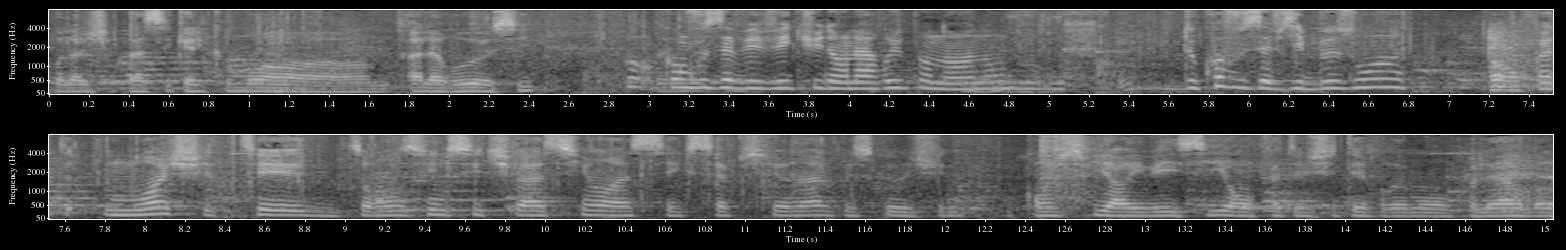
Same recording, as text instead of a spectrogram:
voilà, j'ai passé quelques mois à la rue aussi. Quand- Quand vous avez vécu dans la rue pendant un an, vous, de quoi vous aviez besoin? En fait, moi, j'étais dans une situation assez exceptionnelle puisque je- quand je suis arrivé ici, en fait, j'étais vraiment en colère, donc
